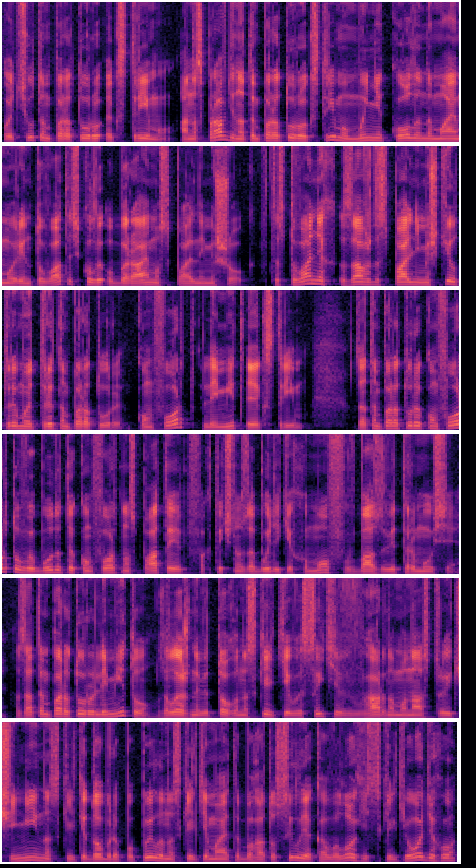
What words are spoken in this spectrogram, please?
оцю температуру екстриму. А насправді на температуру екстриму ми ніколи не маємо орієнтуватись, коли обираємо спальний мішок. В тестуваннях завжди спальні мішки отримують три температури: комфорт, ліміт і екстрім. За температури комфорту ви будете комфортно спати фактично за будь-яких умов в базовій термусі. За температуру ліміту, залежно від того, наскільки ви ситі в гарному настрої чи ні, наскільки добре попили, наскільки маєте багато сил, яка вологість, скільки одягу,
